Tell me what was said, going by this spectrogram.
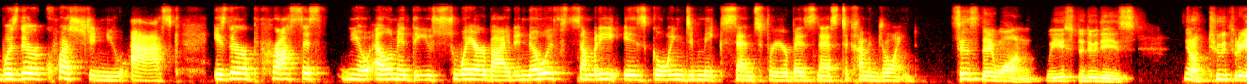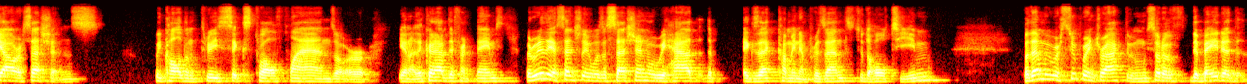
was there a question you ask? Is there a process you know element that you swear by to know if somebody is going to make sense for your business to come and join? Since day one we used to do these you know two three hour sessions. We call them three six 12 plans or you know they could have different names. But really essentially it was a session where we had the exec come in and present to the whole team. But then we were super interactive and we sort of debated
